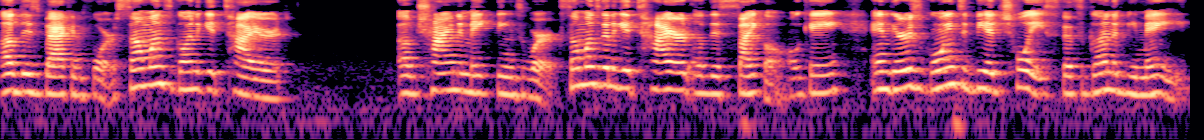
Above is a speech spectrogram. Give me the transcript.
of this back and forth. Someone's going to get tired of trying to make things work. Someone's going to get tired of this cycle, okay? And there's going to be a choice that's going to be made.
